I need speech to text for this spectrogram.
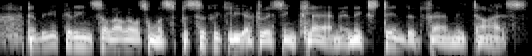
Nabi Kareem Sallallahu was specifically addressing clan and extended family ties.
